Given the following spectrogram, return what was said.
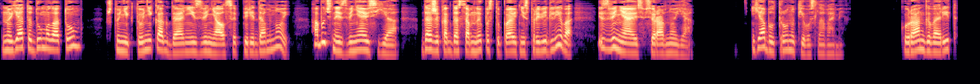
Но я-то думал о том, что никто никогда не извинялся передо мной, Обычно извиняюсь я, даже когда со мной поступают несправедливо, извиняюсь все равно я. Я был тронут его словами. Куран говорит,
